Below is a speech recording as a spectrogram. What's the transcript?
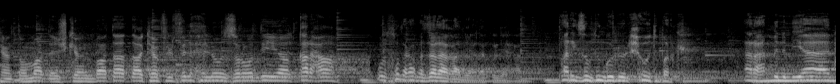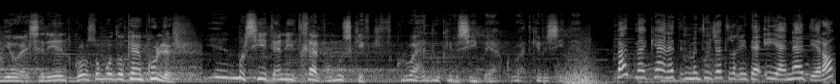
كان طوماطيش كان بطاطا كان فلفل حلو زرودية القرعة. والخضرة مازال غالية على كل حال. par exemple نقولوا الحوت برك. راه من 100 120 grosso modo كاين كلش. المرشيات يعني يتخالفوا مش كيف كيف. كل واحد وكيفاش يبيع كل واحد كيفاش يدير. بعد ما كانت المنتوجات الغذائية نادرة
